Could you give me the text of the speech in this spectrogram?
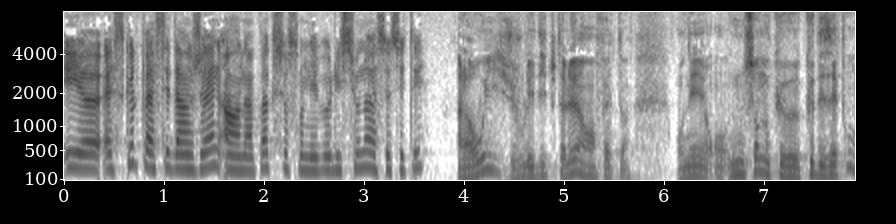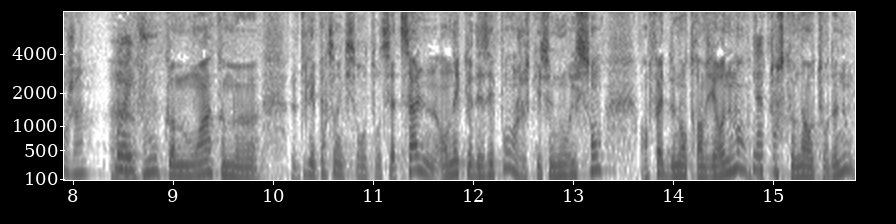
Et euh, est-ce que le passé d'un jeune a un impact sur son évolution dans la société? Alors oui, je vous l'ai dit tout à l'heure, en fait. On est, nous ne sommes que, que des éponges. Hein. Euh, vous, comme moi, comme euh, toutes les personnes qui sont autour de cette salle, on n'est que des éponges qui se nourrissons en fait de notre environnement, de tout ce qu'on a autour de nous.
